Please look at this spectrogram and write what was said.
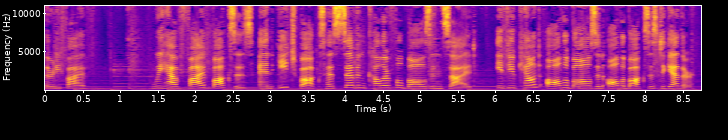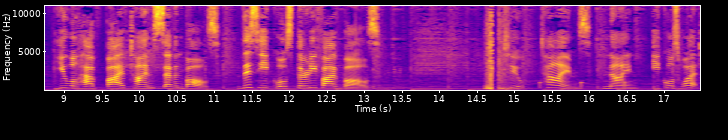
35. We have 5 boxes, and each box has 7 colorful balls inside. If you count all the balls in all the boxes together, you will have 5 times 7 balls. This equals 35 balls. 2 times 9 equals what?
